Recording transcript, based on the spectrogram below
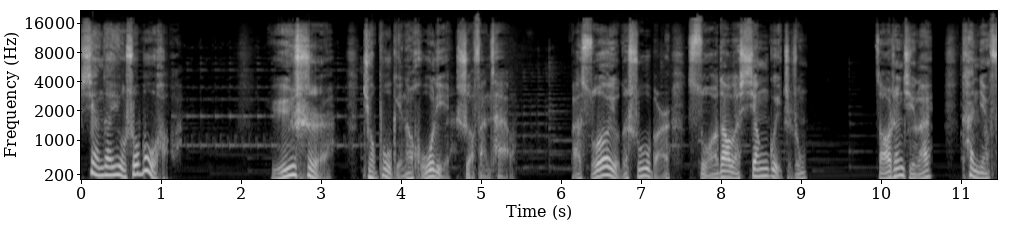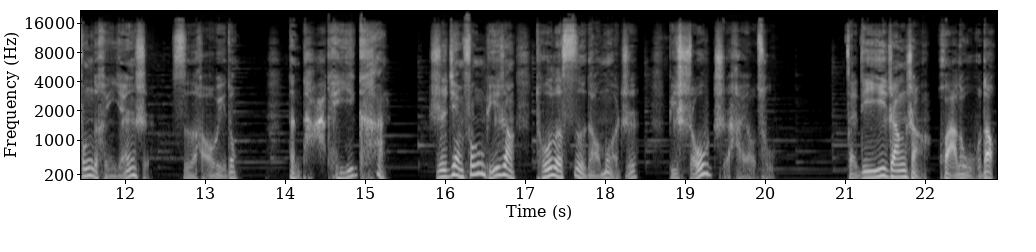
现在又说不好了？”于是就不给那狐狸设饭菜了，把所有的书本锁到了箱柜之中。早晨起来，看见封得很严实，丝毫未动，但打开一看。只见封皮上涂了四道墨汁，比手指还要粗。在第一张上画了五道，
